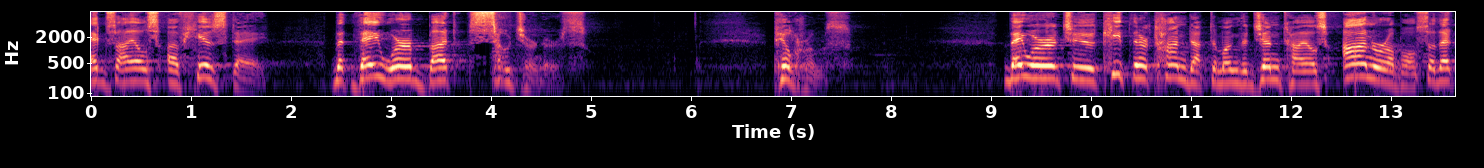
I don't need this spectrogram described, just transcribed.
exiles of his day that they were but sojourners, pilgrims. They were to keep their conduct among the Gentiles honorable so that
